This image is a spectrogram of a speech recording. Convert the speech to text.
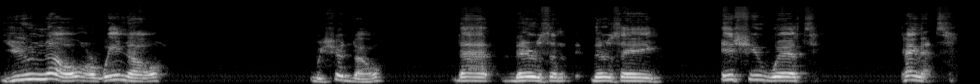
You know, or we know, we should know that there's an there's a issue with payments.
